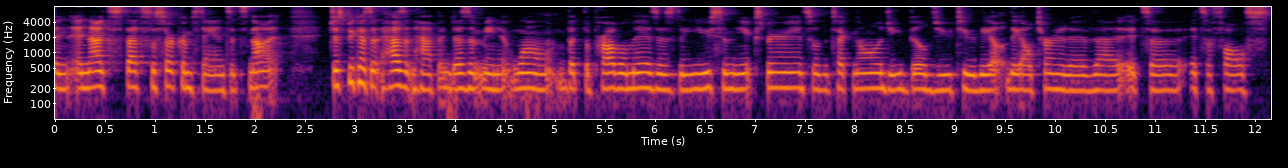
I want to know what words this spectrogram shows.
And and that's that's the circumstance. It's not just because it hasn't happened doesn't mean it won't. But the problem is is the use and the experience of the technology builds you to the the alternative that it's a it's a false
